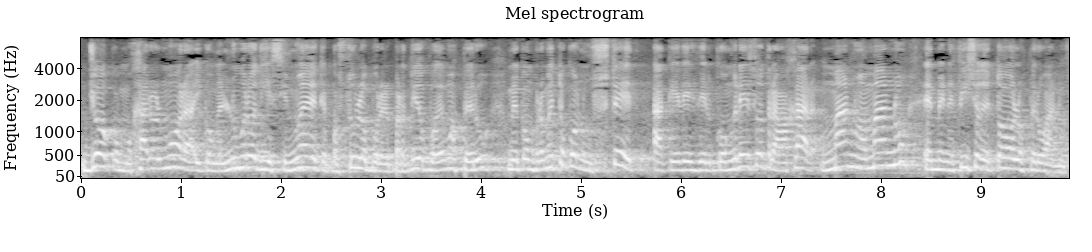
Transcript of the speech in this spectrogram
Yo, como Harold Mora y con el número 19 que postulo por el partido Podemos Perú, me comprometo con usted a que desde el Congreso trabajar mano a mano en beneficio de todos los peruanos.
